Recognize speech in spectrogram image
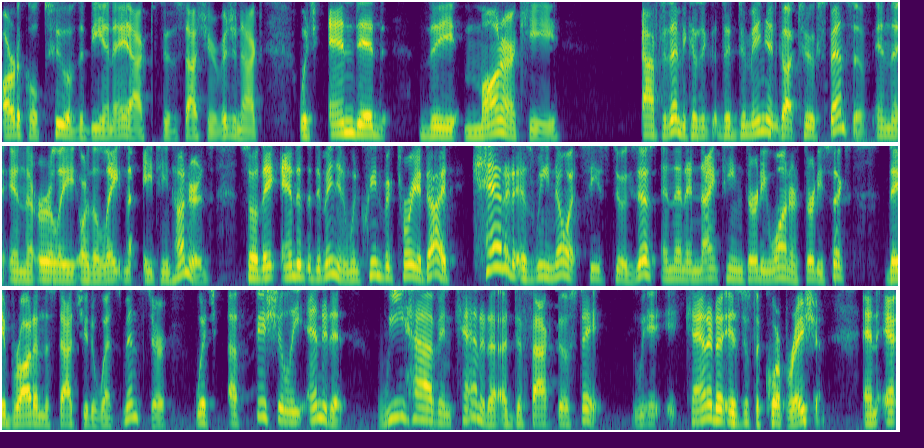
Article Two of the BNA Act through the Statute Revision Act, which ended the monarchy after them because the Dominion got too expensive in the in the early or the late 1800s. So they ended the Dominion when Queen Victoria died. Canada, as we know it, ceased to exist. And then in 1931 or 36, they brought in the Statute of Westminster, which officially ended it. We have in Canada a de facto state. We, Canada is just a corporation, and uh,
